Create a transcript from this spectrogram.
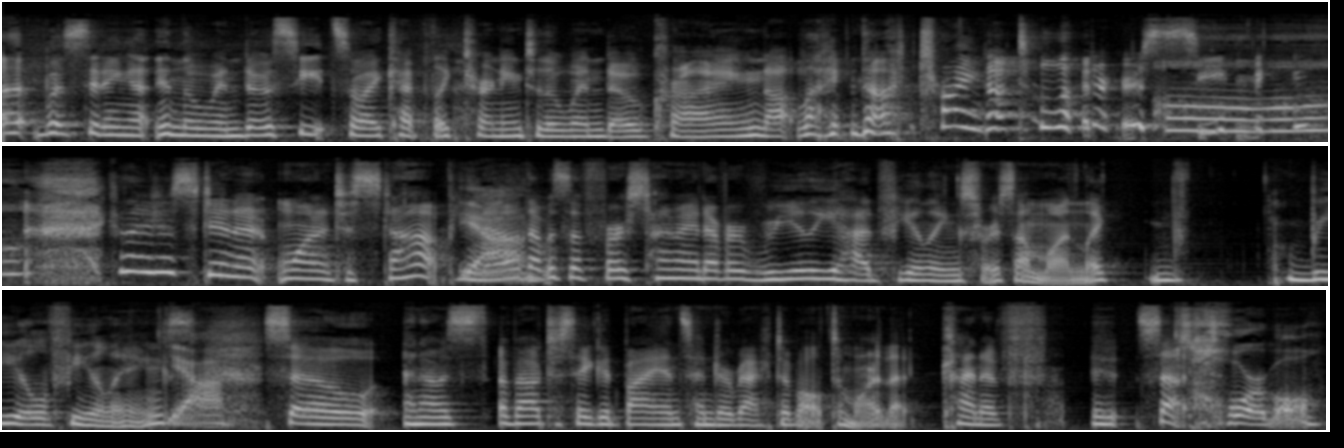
uh, was sitting in the window seat, so I kept like turning to the window, crying, not letting, not trying not to let her see me, because I just didn't want it to stop. You Yeah. know, that was the first time I'd ever really had feelings for someone, like real feelings. Yeah. So, and I was about to say goodbye and send her back to Baltimore. That kind of it sucked Horrible.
